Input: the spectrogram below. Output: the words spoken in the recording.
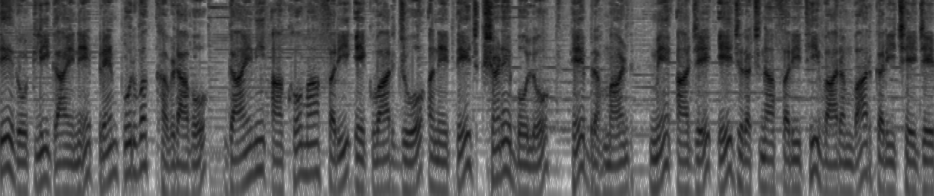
તે રોટલી ગાયને પ્રેમપૂર્વક ખવડાવો, ગાયની આંખોમાં ફરી એકવાર જુઓ અને તે જ ક્ષણે બોલો, હે બ્રહ્માંડ, મેં આજે એ જ રચના ફરીથી વારંવાર કરી છે જે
